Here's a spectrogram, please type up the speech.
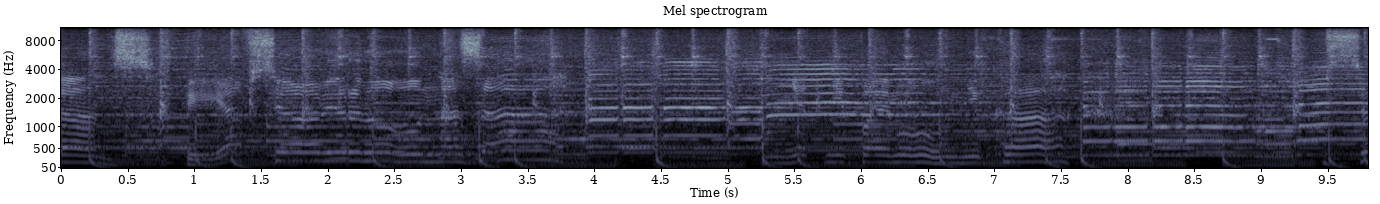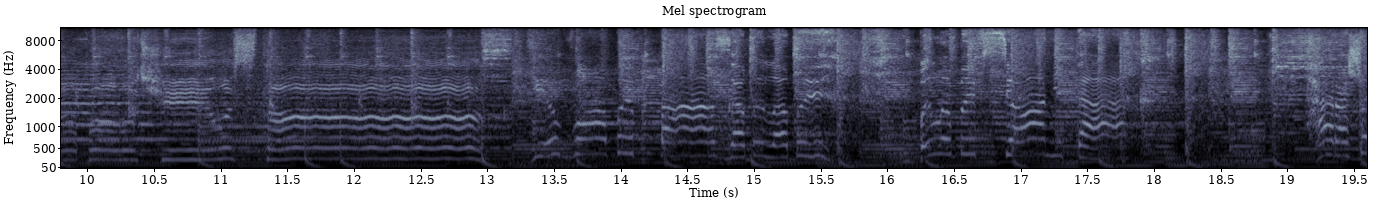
шанс я все верну назад. Нет не пойму никак. Все получилось так. Его бы позабыла бы было бы все не так хорошо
